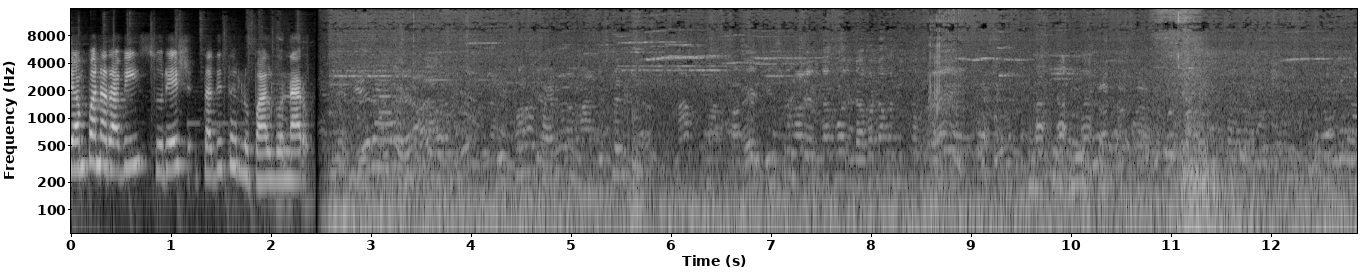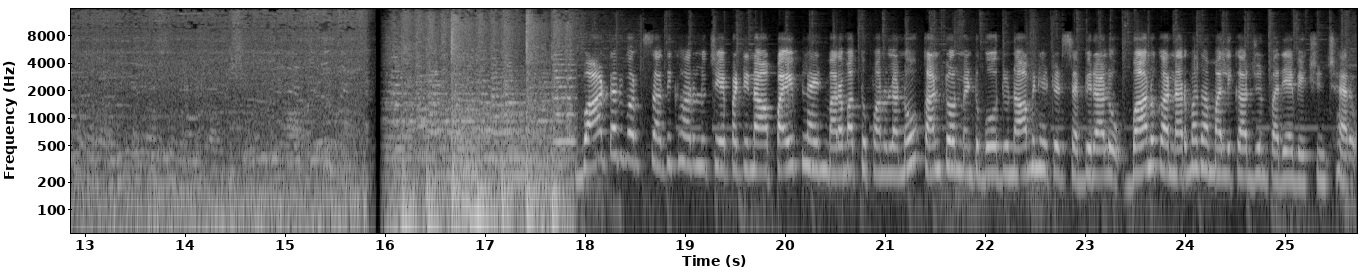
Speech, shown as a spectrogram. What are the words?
జంపన రవి సురేష్ తదితరులు పాల్గొన్నారు. వాటర్ వర్క్స్ అధికారులు చేపట్టిన పైప్ లైన్ మరమ్మత్తు పనులను కంటోన్మెంట్ బోర్డు నామినేటెడ్ సభ్యురాలు బానుక నర్మదా మల్లికార్జున్ పర్యవేక్షించారు.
